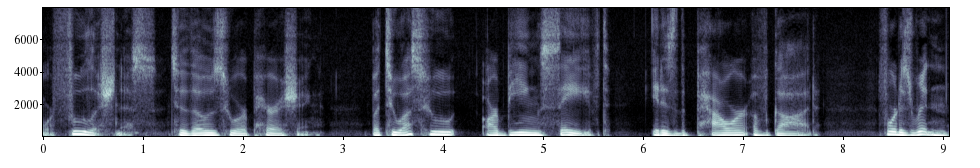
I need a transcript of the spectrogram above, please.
or foolishness to those who are perishing, but to us who are being saved, it is the power of God. For it is written,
